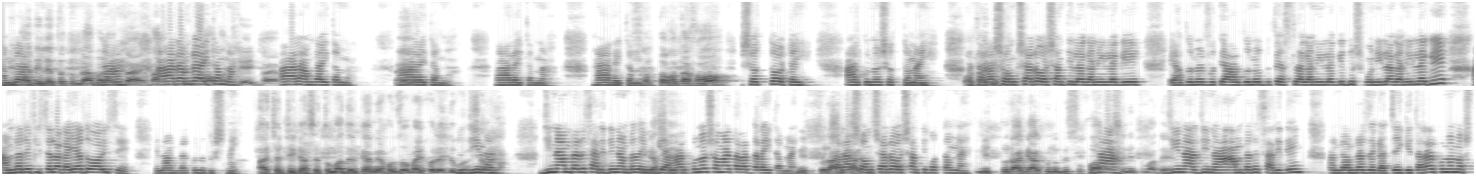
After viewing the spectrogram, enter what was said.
আমরা বিদায় দিলে তো তোমরা আবার না, আইবা, বাড়িতে আর আমরা আইতাম না। আর আমরা আইতাম না। আর আইতাম না আর আইতাম না আর আইতাম না। সত্য কথা কও। সত্য ওটাই আর কোনো সত্য নাই। তারা। সংসারে অশান্তি লাগানি লাগে একজনের প্রতি আরেকজনের ফেস লাগানি লাগে দুশ্মনী লাগানি লাগে আমরা পিছে লাগাইয়া দেওয়া হয়েছে কিন্তু আমরা কোনো দোষ নাই। আচ্ছা ঠিক আছে তোমাদেরকে আমি এখন জবাই করে দেবো জি না জি না আমরা চারিদিন আমরা যাইম আর কোনো সময় তারা দাঁড়াইতাম নাই তারা সংসারে অশান্তি করতাম নাই মৃত্যুর আগে আর কোনো কিছু না আসেনি তোমাদের? জি না জি না আমরা রে সারি দিন আমরা আমরা জায়গা যাই গিয়ে তারা আর কোনো নষ্ট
